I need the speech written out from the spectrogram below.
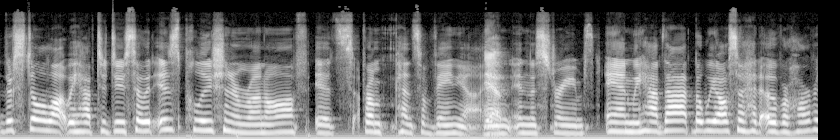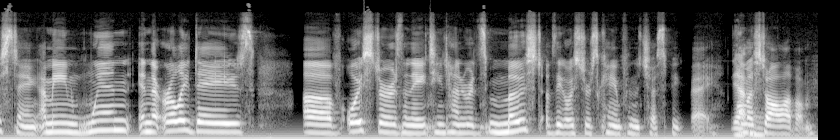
There's still a lot we have to do. So it is pollution and runoff. It's from Pennsylvania and Yeah. in the streams. And we have that, but we also had over harvesting. I mean, when in the early days of oysters in the 1800s, most of the oysters came from the Chesapeake Bay. Yeah. Almost all of them.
